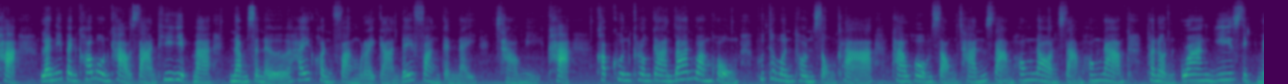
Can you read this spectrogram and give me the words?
ค่ะ และนี่เป็นข้อมูลข่าวสารที่หยิบมานำเสนอให้คนฟังรายการได้ฟังกันในเช้านี้ค่ะ ขอบคุณโครงการบ้านวังหงส์พุทธมณฑลสงขลา ทาวน์โฮม 2 ชั้น 3 ห้องนอน 3 ห้องน้ำ ถนนกว้าง 20 เม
